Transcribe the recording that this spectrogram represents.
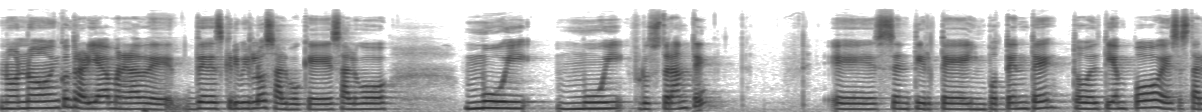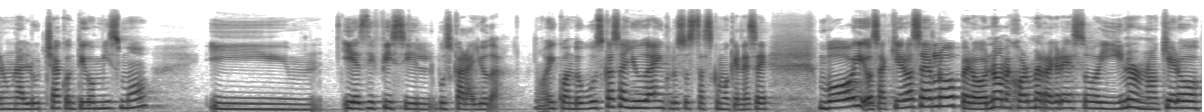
No, no encontraría manera de, de describirlo, salvo que es algo muy, muy frustrante. Es sentirte impotente todo el tiempo, es estar en una lucha contigo mismo y, es difícil buscar ayuda. ¿No? Y cuando buscas ayuda, incluso estás como que en ese voy, o sea, quiero hacerlo, pero no, mejor me regreso y no, no, quiero,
